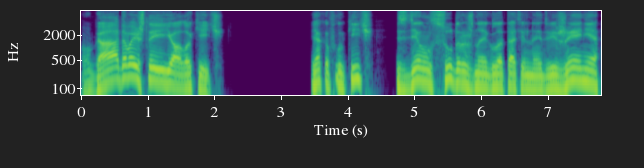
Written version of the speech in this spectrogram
«Угадываешь ты ее, Лукич?» Яков Лукич сделал судорожное глотательное движение,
